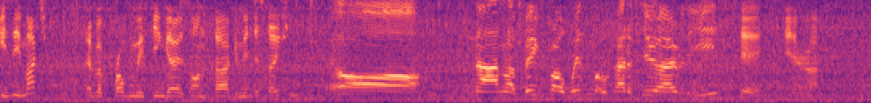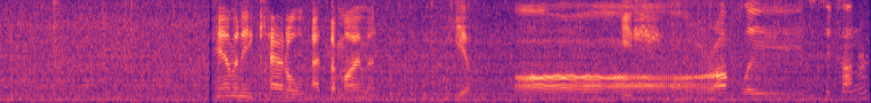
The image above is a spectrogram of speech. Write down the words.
Is there much of a problem with dingoes on Thargomindah Station? Oh, nah, not a big problem with them, but we've had a few over the years. Yeah. Yeah. Right. How many cattle at the moment here? Oh, roughly 600,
